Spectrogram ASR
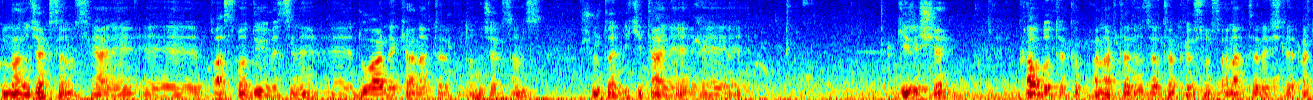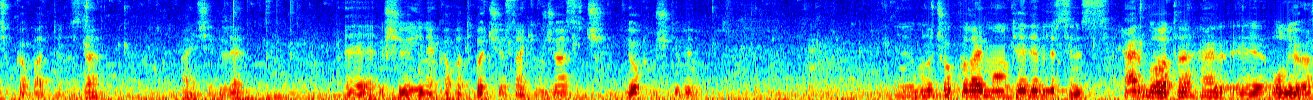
kullanacaksanız yani e, basma düğmesini e, duvardaki anahtarı kullanacaksanız şurada iki tane e, girişe kablo takıp anahtarınıza takıyorsunuz. Anahtarı işte açıp kapattığınızda aynı şekilde e, ışığı yine kapatıp açıyor. Sanki bu cihaz hiç yokmuş gibi. E, Bunu çok kolay monte edebilirsiniz. Her boğata her e, oluyor.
